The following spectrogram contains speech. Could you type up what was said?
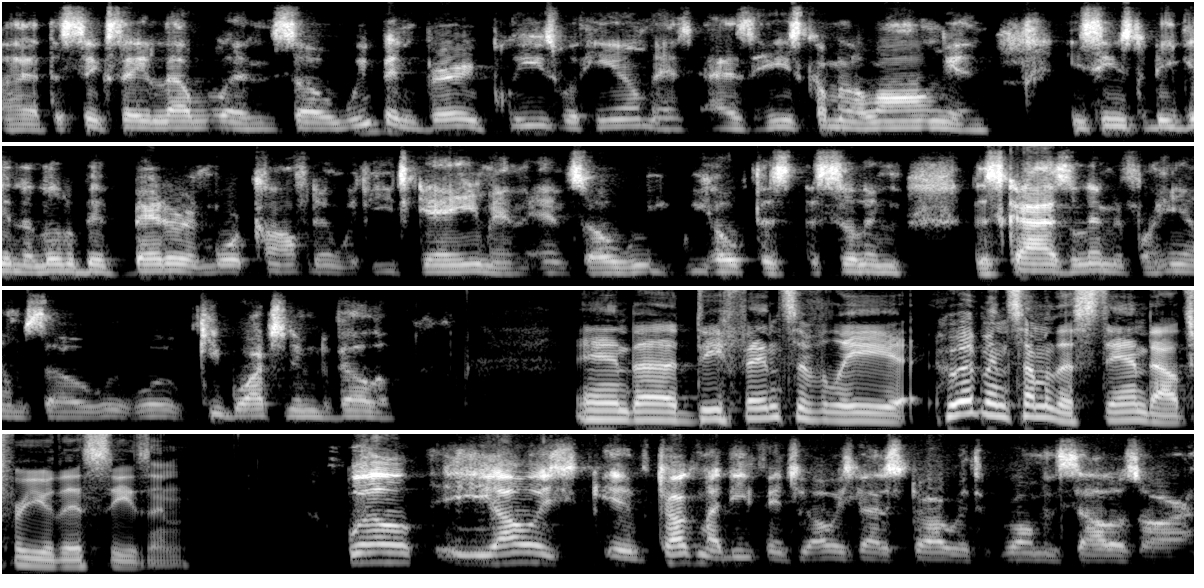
uh, at the six A level, and so we've been very pleased with him as as he's coming along, and he seems to be getting a little bit better and more confident with each game, and and so we we hope this the ceiling, the sky's the limit for him. So we'll keep watching him develop. And uh, defensively, who have been some of the standouts for you this season? Well, you always, if talking about defense, you always got to start with Roman Salazar.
